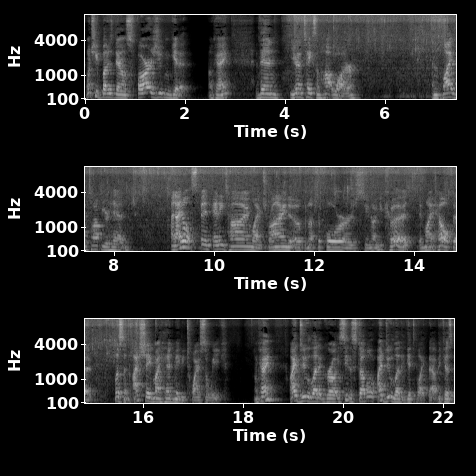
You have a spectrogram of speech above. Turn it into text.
once you buzz it down as far as you can get it, okay, then you're going to take some hot water and apply it to the top of your head. And I don't spend any time like trying to open up the pores. You know, you could. It might help that, listen, I shave my head maybe twice a week, okay? I do let it grow. You see the stubble? I do let it get like that because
